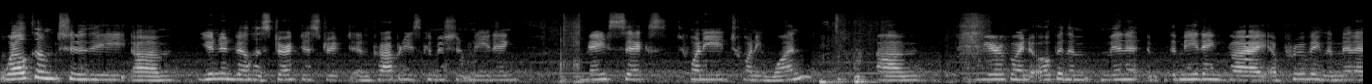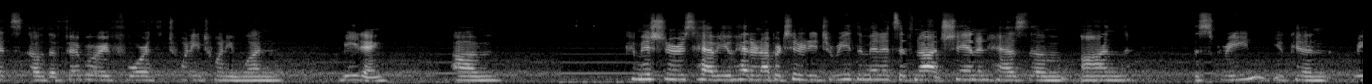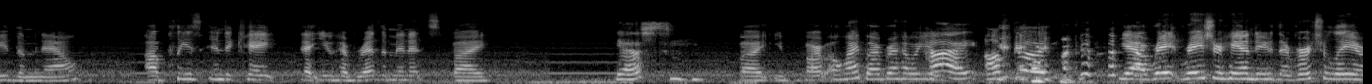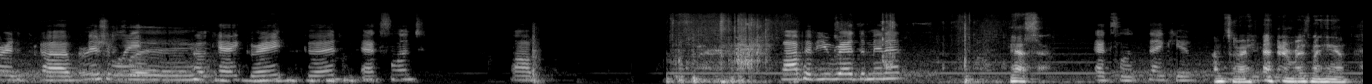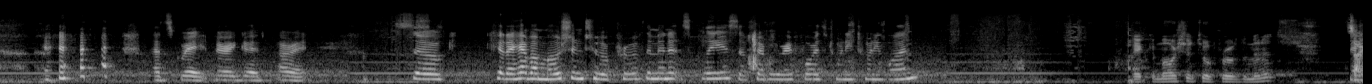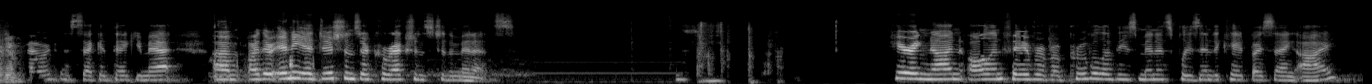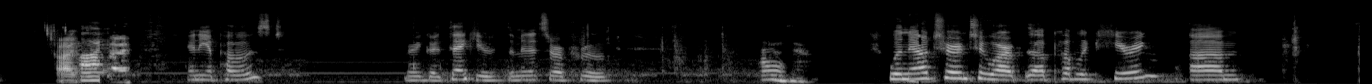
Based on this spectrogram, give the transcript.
Welcome to the um, Unionville Historic District and Properties Commission meeting, May 6, 2021. Um, we are going to open the minute the meeting by approving the minutes of the February 4th, 2021 meeting. Um, commissioners, have you had an opportunity to read the minutes? If not, Shannon has them on the screen. You can read them now. Uh, please indicate that you have read the minutes by, Yes. by you, Barb. Oh, hi, Barbara. How are you? Hi, I'm good. Yeah, ra- raise your hand either virtually or in, uh, visually. Virtually. Okay, great, good, excellent. Uh, Bob, have you read the minutes? Yes, Excellent, thank you. I'm sorry. I didn't raise my hand. That's great, very good, all right. So could I have a motion to approve the minutes, please, of February 4th, 2021? Make a motion to approve the minutes? Thank you, Howard. A second, thank you, Matt. Um, Are there any additions or corrections to the minutes? Hearing none, all in favor of approval of these minutes, please indicate by saying aye. Aye. Aye. Any opposed? Very good, thank you. The minutes are approved. We'll now turn to our uh, public hearing um,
